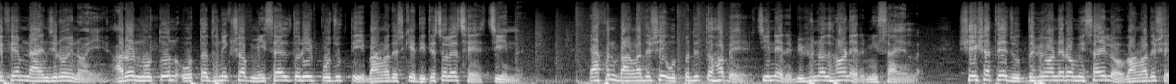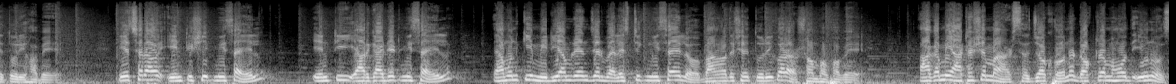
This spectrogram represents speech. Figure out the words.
এফ এম নাইন জিরোই নয়, আরও নতুন অত্যাধুনিক সব মিসাইল তৈরির প্রযুক্তি বাংলাদেশকে দিতে চলেছে চীন। এখন বাংলাদেশে উৎপাদিত হবে চীনের বিভিন্ন ধরনের মিসাইল। সেই সাথে যুদ্ধবিমানেরও মিসাইলও বাংলাদেশে তৈরি হবে। এছাড়াও antiship missile anti air guided missile, এমনকি মিডিয়াম রেঞ্জের ব্যালিস্টিক মিসাইলও বাংলাদেশে তৈরি করা সম্ভব হবে। আগামী আঠাশে মার্চ যখন ডক্টর মোহাম্মদ ইউনুস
